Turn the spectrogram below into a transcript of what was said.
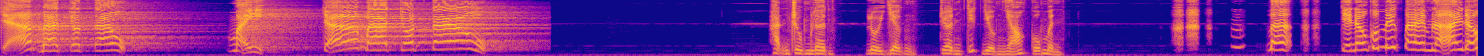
Trả ba cho tao Mày trả ba cho tao Hạnh rung lên Lùi dần trên chiếc giường nhỏ của mình. Ba Chị đâu có biết ba em là ai đâu.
